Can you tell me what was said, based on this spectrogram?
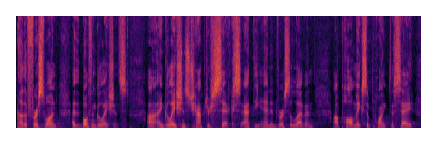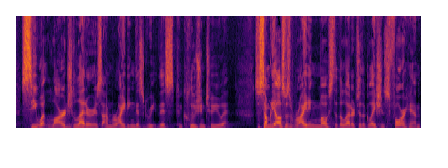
Uh, the first one, uh, both in Galatians. Uh, in Galatians chapter 6, at the end, in verse 11, uh, Paul makes a point to say, See what large letters I'm writing this, this conclusion to you in. So somebody else was writing most of the letter to the Galatians for him.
